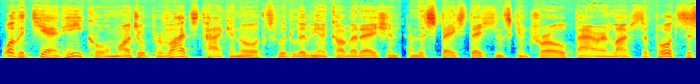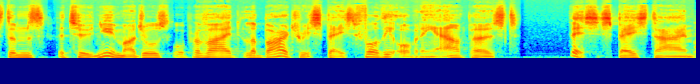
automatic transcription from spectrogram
While the Tianhe core module provides taikonauts with living accommodation and the space station's control, power, and life support systems, the two new modules will provide laboratory space for the orbiting outpost. This is space time.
